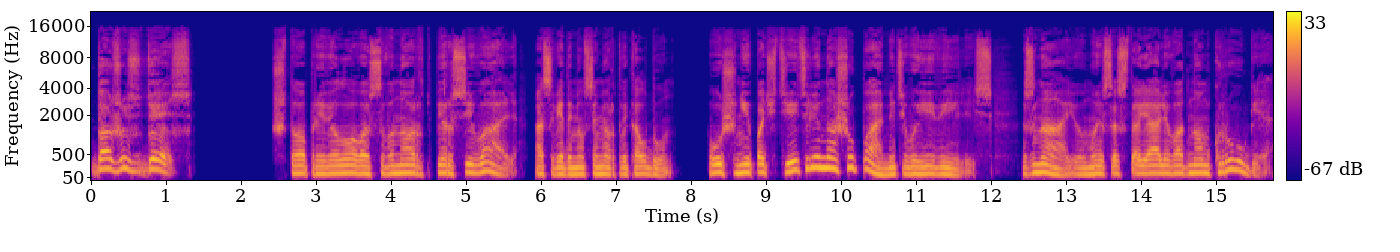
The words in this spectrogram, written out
даже здесь». «Что привело вас в Норд-Персиваль?» — осведомился мертвый колдун. «Уж не почтите ли нашу память вы явились? Знаю, мы состояли в одном круге,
